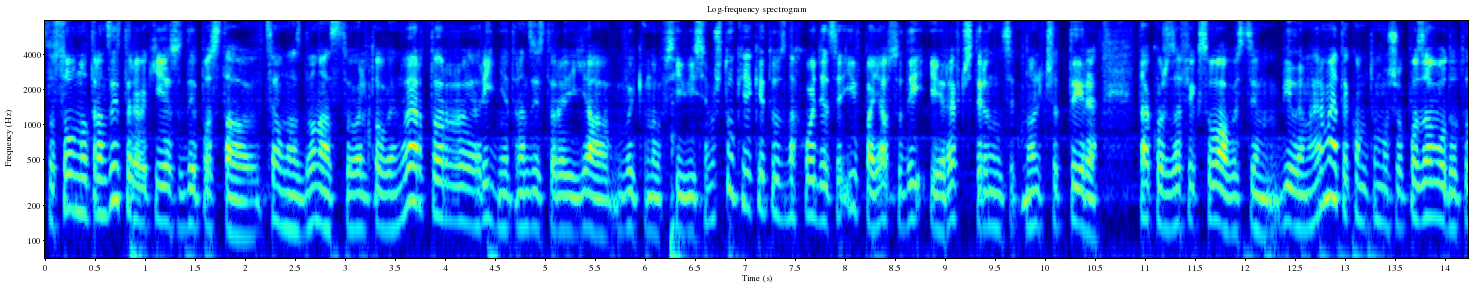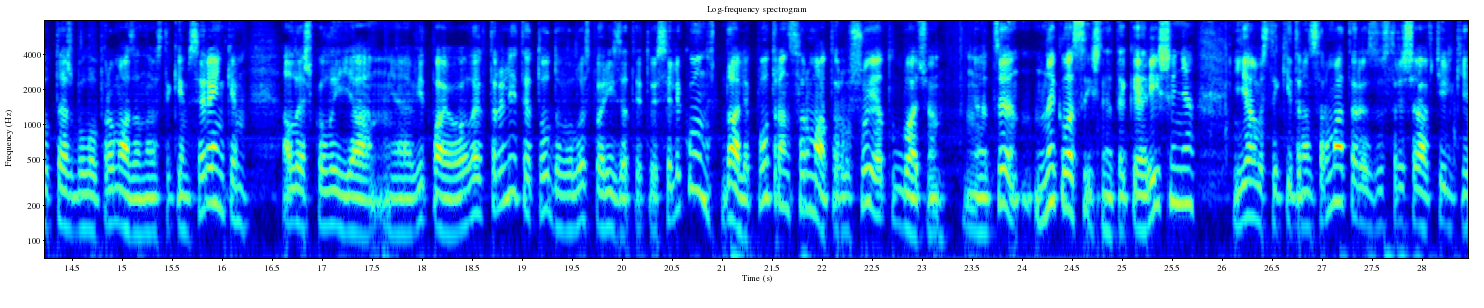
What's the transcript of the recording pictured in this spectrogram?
Стосовно транзисторів, які я сюди поставив, це у нас 12 вольтовий інвертор. Рідні транзистори я викинув всі 8 штук, які тут знаходяться, і впаяв сюди і RF1404. Також зафіксував ось цим білим герметиком, тому що по заводу тут теж було промазано ось таким сиреньким. Але ж коли я е, відпаював електроліти, то довелось порізати той силікон. Далі по трансформатору, що я тут бачу? Е, Це не класичне таке рішення. Я ось такі трансформатори зустрічав тільки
